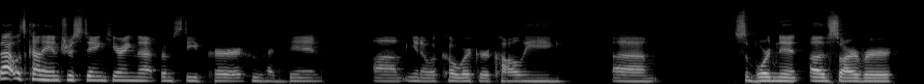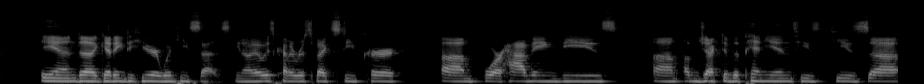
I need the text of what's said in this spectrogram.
that was kind of interesting hearing that from Steve Kerr, who had been, um, you know, a coworker, colleague, um, subordinate of Sarver, and uh, getting to hear what he says. You know, I always kind of respect Steve Kerr um, for having these um, objective opinions. He's he's uh,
